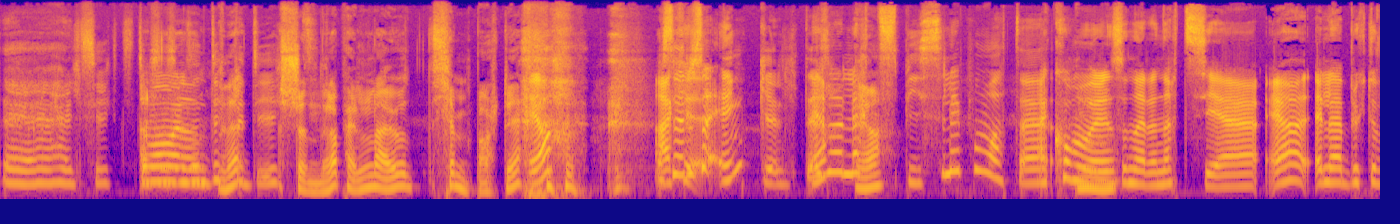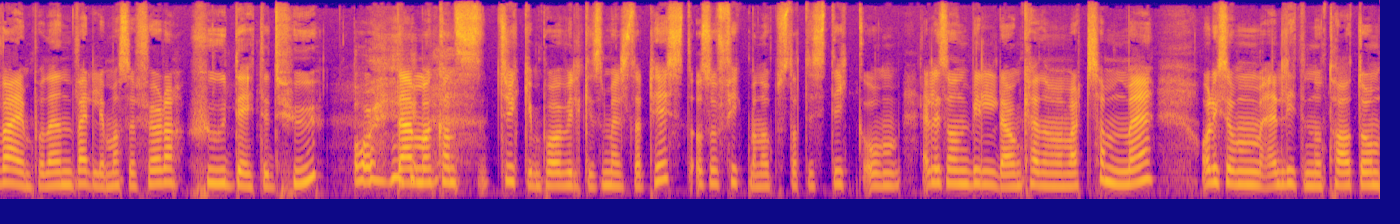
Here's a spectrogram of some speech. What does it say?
Det er helt sykt. Da Altså, må være sånn- sånn dypt. skjønner appellen, det er jo kjempeartig. Ja. Og så er det så enkelt. Det er så lettspiselig, lett spiselig, på en måte. Jeg kom over en sånn nettside ja, Eller jeg brukte å være med på den veldig masse før. da Who Dated Who. Der man kan trykke på hvilken som helst artist, og så fikk man opp statistikk om Eller sånn bilder om hvem man har vært sammen med, og liksom et lite notat om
